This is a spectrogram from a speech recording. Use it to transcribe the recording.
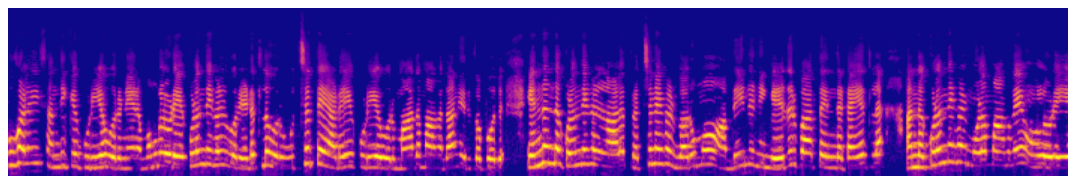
புகழை சந்திக்கக்கூடிய ஒரு நேரம். உங்களுடைய குழந்தைகள் ஒரு இடத்துல ஒரு உச்சத்தை அடையக்கூடிய ஒரு மாதமாக தான் இருக்க போகுது. எந்தெந்த குழந்தைகள்னால பிரச்சனைகள் வருமோ அப்படின்னு நீங்க எதிர்பார்த்த இந்த டயத்துல அந்த குழந்தைகள் மூலமாகவே உங்களுடைய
